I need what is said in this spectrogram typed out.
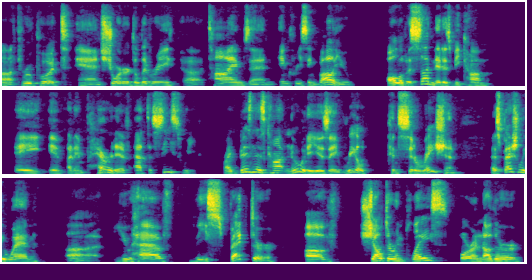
uh, throughput and shorter delivery uh, times and increasing volume, all of a sudden it has become a, an imperative at the C-suite. Right, business continuity is a real consideration, especially when uh, you have the specter of shelter in place or another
